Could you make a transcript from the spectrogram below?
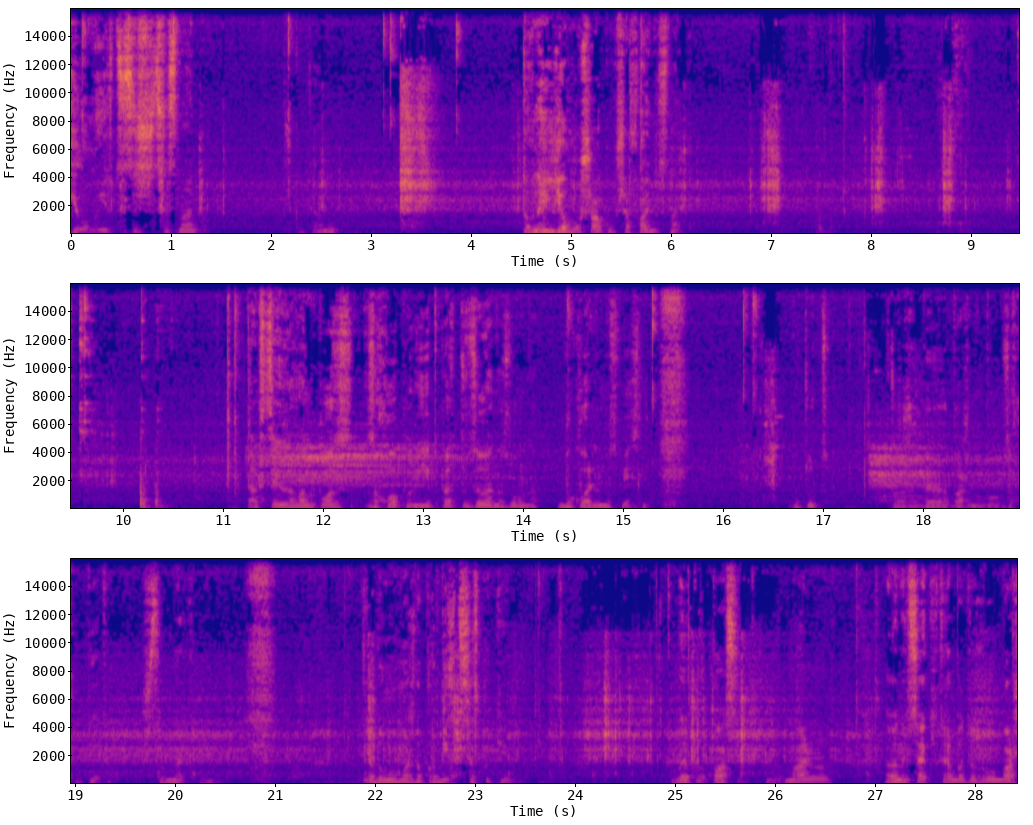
Йо-моє, це ж це снайпер. Чекайте, а ну. То в неї є глушак, взагалі файний снайпер. Так, цей аванпост захоплений. І тепер тут зелена зона в буквальному смислі. Отут теж би бажано було б захопити. 600 метрів. Я думаю, можна пробігтися спокійно. Боєприпаси нормально. Але не всякий треба дорубаш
